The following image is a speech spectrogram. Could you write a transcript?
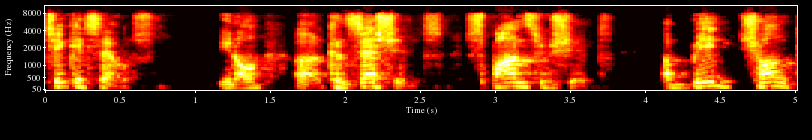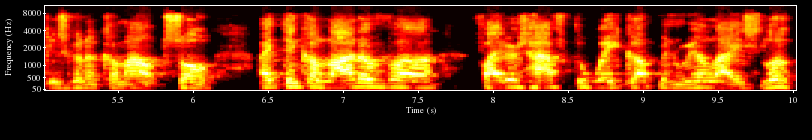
ticket sales, you know, uh, concessions, sponsorships. A big chunk is going to come out. So I think a lot of uh, fighters have to wake up and realize, look,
